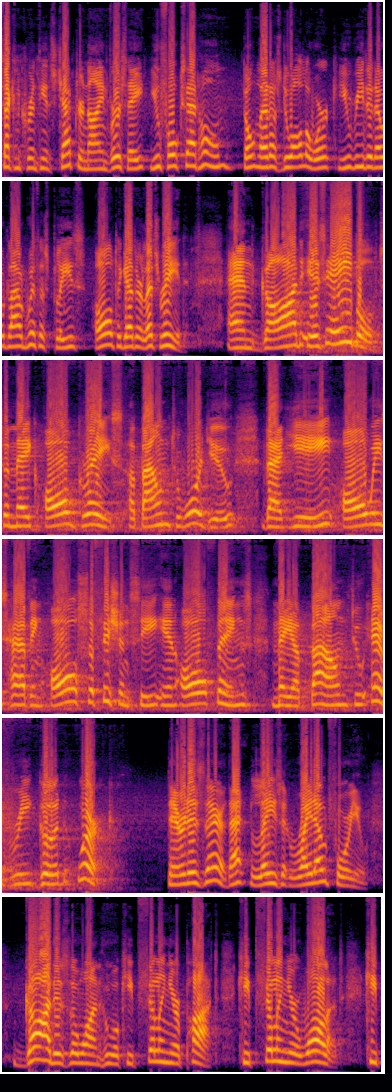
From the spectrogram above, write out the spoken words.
2 Corinthians chapter 9 verse 8. You folks at home, don't let us do all the work. You read it out loud with us, please. All together, let's read. And God is able to make all grace abound toward you, that ye, always having all sufficiency in all things, may abound to every good work. There it is there. That lays it right out for you. God is the one who will keep filling your pot, keep filling your wallet, keep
